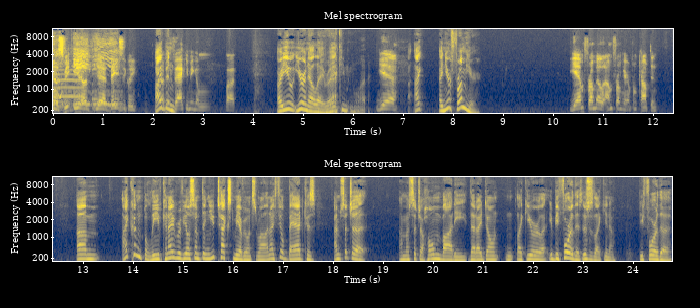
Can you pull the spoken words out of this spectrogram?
know, spe- you know, yeah, basically. I've been, been- vacuuming a lot. Are you? You're in LA, right? Vacuuming a lot. Yeah, I and you're from here. yeah. I'm from LA. I'm from here. I'm from Compton. Um, I couldn't believe. Can I reveal something? You text me every once in a while, and I feel bad because I'm such a, I'm a, such a homebody that I don't like. You were like, before this. This is like you know, before the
